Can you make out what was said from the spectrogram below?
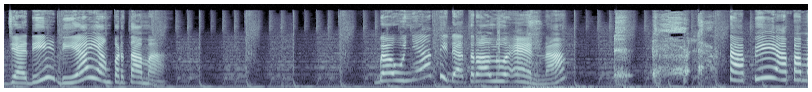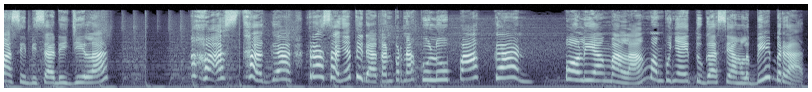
jadi dia yang pertama. Baunya tidak terlalu enak, tapi apa masih bisa dijilat? Oh, astaga, rasanya tidak akan pernah kulupakan. Poli yang malang mempunyai tugas yang lebih berat.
